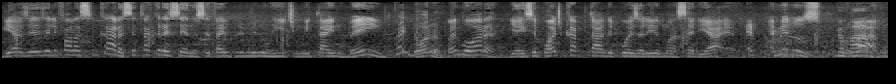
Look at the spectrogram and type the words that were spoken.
E às vezes ele fala assim, cara, você tá crescendo, você tá imprimindo um ritmo e tá indo bem, Vai embora. vai embora. E aí você pode captar depois ali uma série A. É, é- é menos Provável.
